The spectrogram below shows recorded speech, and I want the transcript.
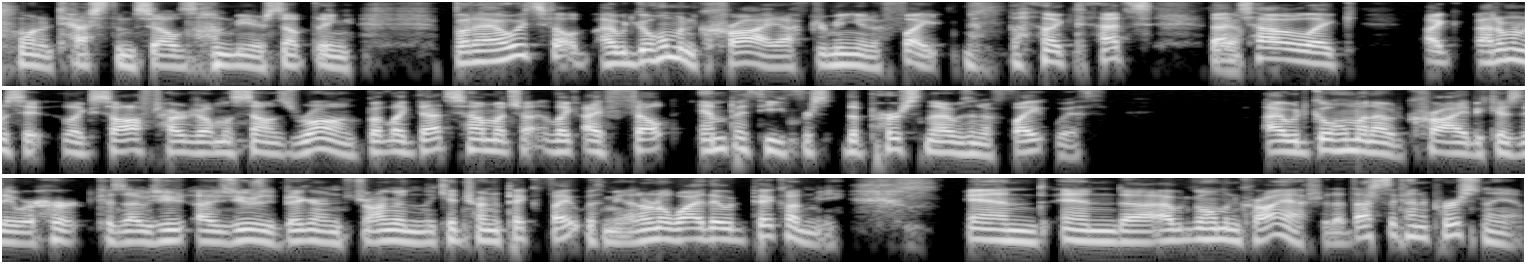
want to test themselves on me or something. But I always felt I would go home and cry after being in a fight. like that's that's yeah. how like I, I don't want to say like soft hearted almost sounds wrong, but like that's how much I, like I felt empathy for the person that I was in a fight with. I would go home and I would cry because they were hurt because I was I was usually bigger and stronger than the kid trying to pick a fight with me. I don't know why they would pick on me, and and uh, I would go home and cry after that. That's the kind of person I am.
